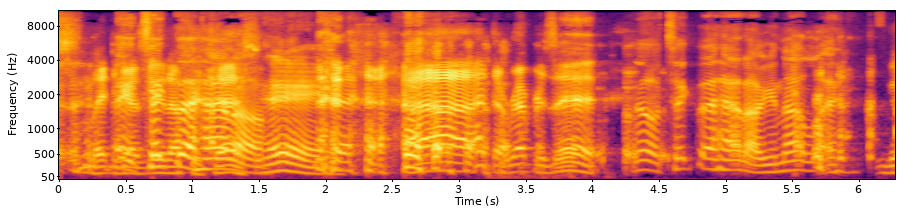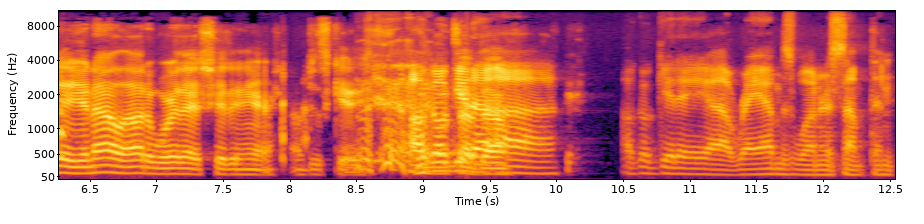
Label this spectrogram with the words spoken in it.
letting you Hey, guys take get it off the your hat chest. off. Hey, I had to represent. No, take the hat off. You're not like Yeah, you're not allowed to wear that shit in here. I'm just kidding. I'll go What's get up, a. Dom? Uh, I'll go get a uh, Rams one or something,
